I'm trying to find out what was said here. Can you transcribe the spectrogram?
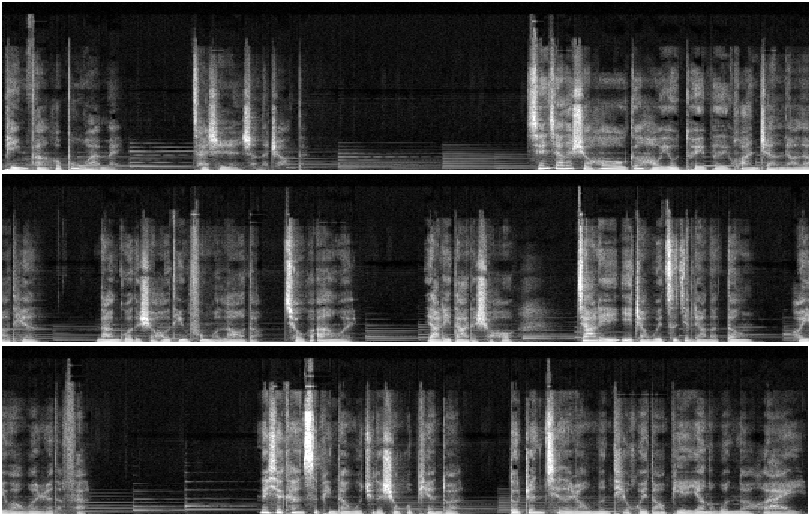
平凡和不完美才是人生的常态。闲暇的时候跟好友推杯换盏聊聊天，难过的时候听父母唠叨求个安慰，压力大的时候，家里一盏为自己亮的灯和一碗温热的饭。那些看似平淡无趣的生活片段。都真切的让我们体会到别样的温暖和爱意。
